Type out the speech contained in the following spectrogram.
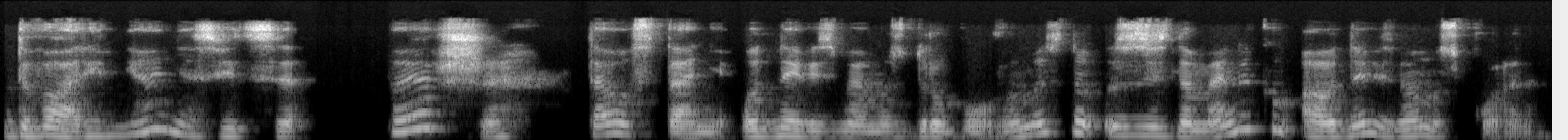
два рівняння, звідси перше та останнє. Одне візьмемо з дробовим зі знаменником, а одне візьмемо з коренем.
